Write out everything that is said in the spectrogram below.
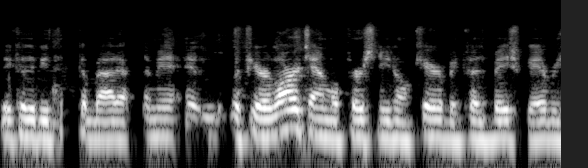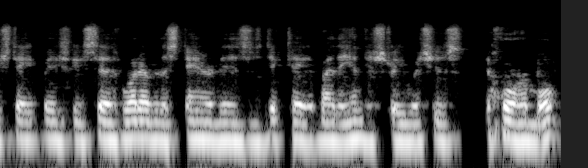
because if you think about it, I mean, if you're a large animal person, you don't care because basically every state basically says whatever the standard is is dictated by the industry, which is horrible,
